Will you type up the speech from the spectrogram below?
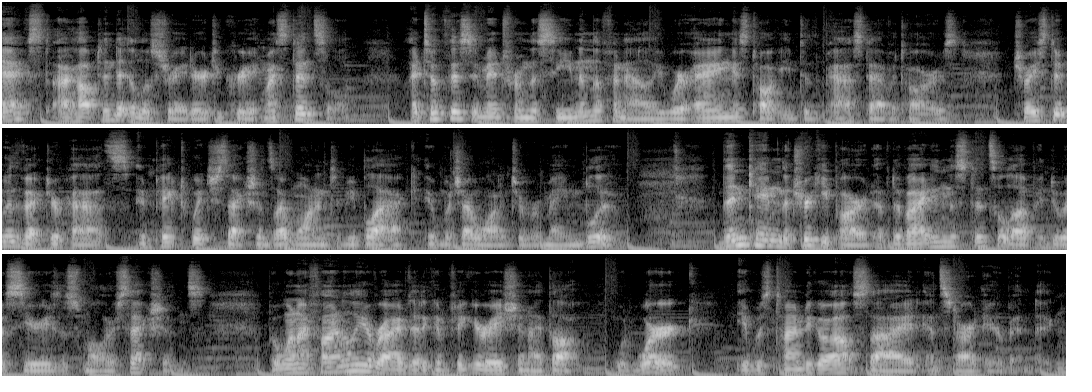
Next, I hopped into Illustrator to create my stencil. I took this image from the scene in the finale where Aang is talking to the past avatars, traced it with vector paths, and picked which sections I wanted to be black and which I wanted to remain blue. Then came the tricky part of dividing the stencil up into a series of smaller sections. But when I finally arrived at a configuration I thought would work, it was time to go outside and start airbending.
